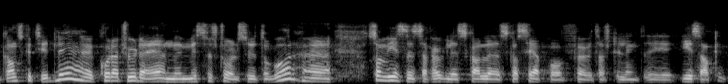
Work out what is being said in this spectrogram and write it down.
ganske tydelig, hvor jeg tror det er en misforståelse ute og går, eh, som vi selvfølgelig skal, skal se på før vi tar stilling til i, i saken.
